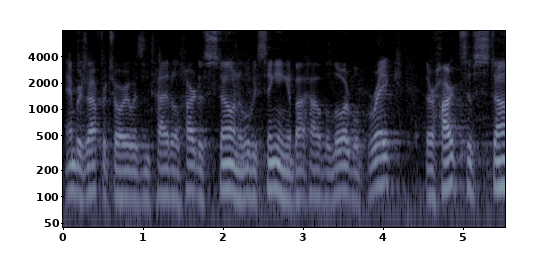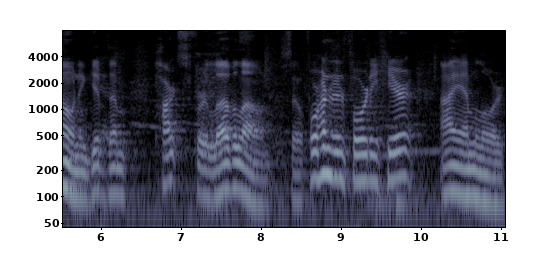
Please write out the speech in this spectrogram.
Amber's offertory was entitled Heart of Stone, and we'll be singing about how the Lord will break their hearts of stone and give them hearts for love alone. So, 440 here, I am Lord.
